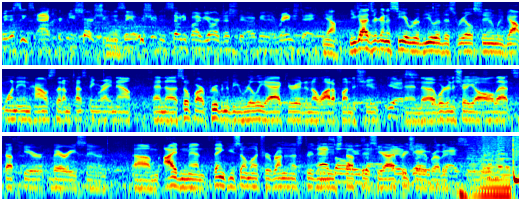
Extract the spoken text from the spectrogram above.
I mean, this thing's accurate. You start shooting this thing, we're shooting at 75 yards yesterday. I mean, at range day. Yeah, you guys are going to see a review of this real soon. We've got one in house that I'm testing right now, and uh, so far proven to be really accurate and a lot of fun to shoot. Yes. And uh, we're going to show you all that stuff here very soon. Um, Iden, man, thank you so much for running us through the As new always, stuff this year. I enjoy appreciate it, brother.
